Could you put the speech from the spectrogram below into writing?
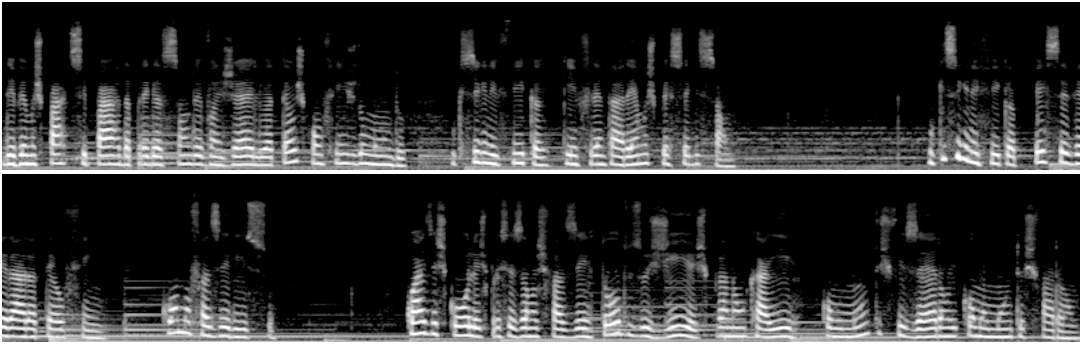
Devemos participar da pregação do Evangelho até os confins do mundo, o que significa que enfrentaremos perseguição. O que significa perseverar até o fim? Como fazer isso? Quais escolhas precisamos fazer todos os dias para não cair como muitos fizeram e como muitos farão?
